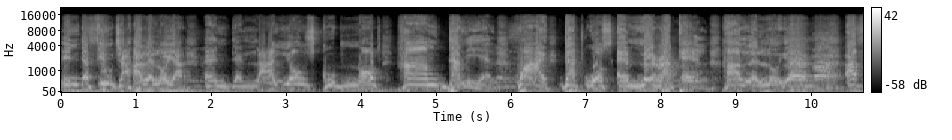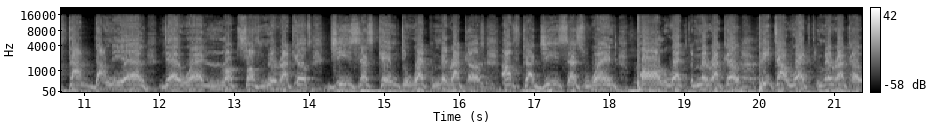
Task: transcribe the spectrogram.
in the future. Hallelujah. And the lions could not harm Daniel. Why? That was a miracle. Hallelujah. Amen. After Daniel, there were lots of miracles. Jesus came to work miracles. After Jesus went, Paul worked miracle, Peter worked miracle,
